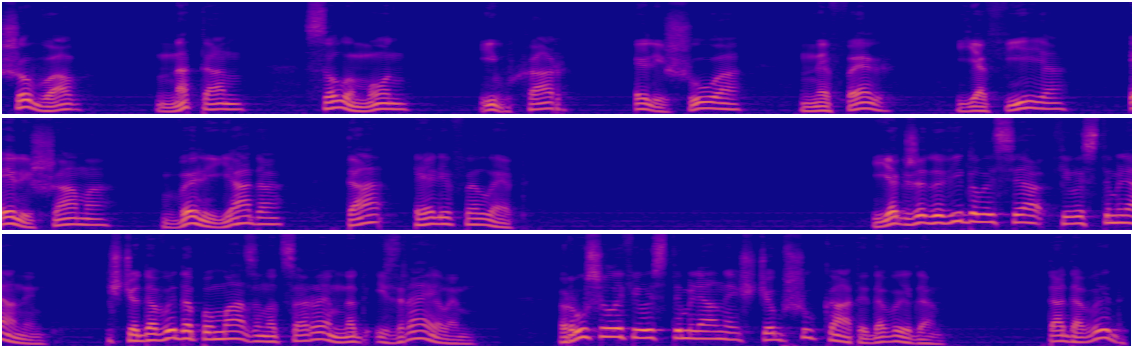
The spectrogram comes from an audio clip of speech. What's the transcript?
Шовав, Натан, Соломон, Івхар, Елішуа, Нефег, Яфія, Елішама, Веліяда та Еліфелет. Як же довідалися філистимляни, що Давида помазано царем над Ізраїлем, рушили філистимляни, щоб шукати Давида. Та Давид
